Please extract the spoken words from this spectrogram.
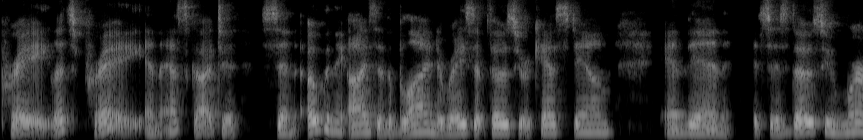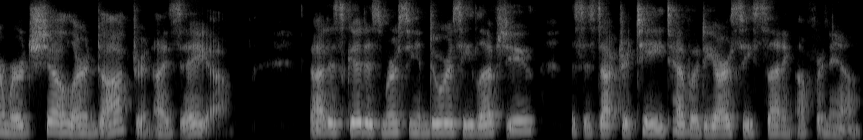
Pray, let's pray and ask God to send open the eyes of the blind to raise up those who are cast down. And then it says, Those who murmured shall learn doctrine, Isaiah. God is good, his mercy endures, he loves you. This is Dr. T. Taveau DRC signing off for now.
